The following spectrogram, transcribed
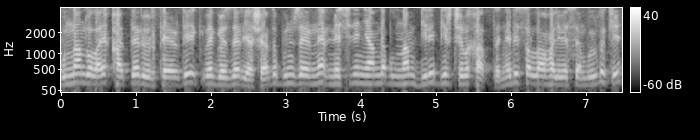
bundan dolayı kalpler ürperdi ve gözler yaşardı. Bunun üzerine mescidin yanında bulunan biri bir çığlık attı. Nebi sallallahu aleyhi ve sellem buyurdu ki,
